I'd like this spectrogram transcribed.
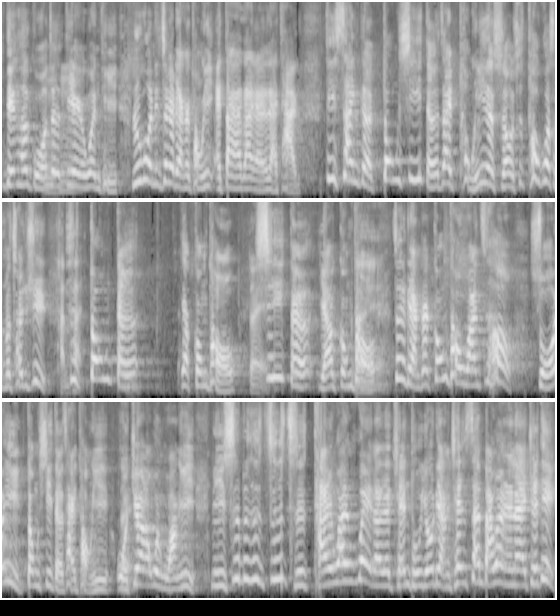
联合国？这是第二个问题。如果你这个两个统一，哎，大家大家来谈。第三个，东西德在统一的时候是透过什么程序？是东德。要公投，西德也要公投对，这两个公投完之后，所以东西德才统一。我就要问王毅，你是不是支持台湾未来的前途由两千三百万人来决定？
